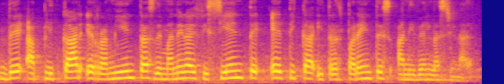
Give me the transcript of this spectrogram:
de aplicar herramientas de manera eficiente, ética y transparentes a nivel nacional.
